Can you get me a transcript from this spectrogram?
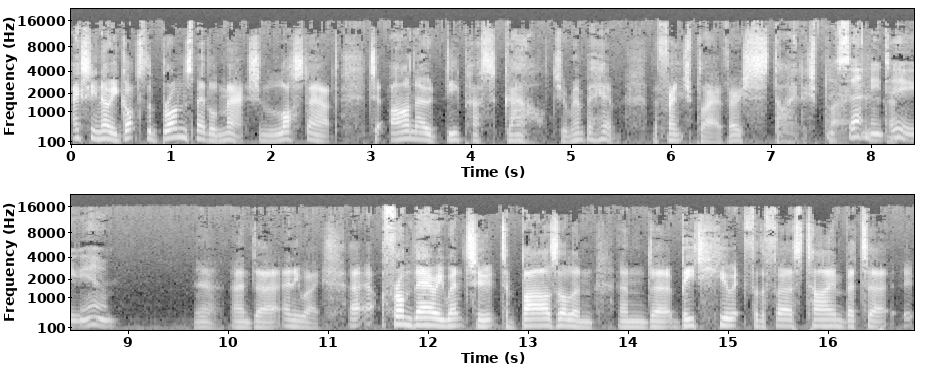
actually no, he got to the bronze medal match and lost out to Arnaud Di Pasquale. Do you remember him? The French player, very stylish player. I certainly Uh, do. yeah. yeah, and uh, anyway, uh, from there he went to, to Basel and and uh, beat Hewitt for the first time. But uh, it,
